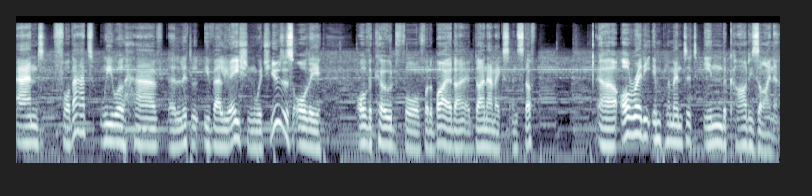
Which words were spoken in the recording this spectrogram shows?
And for that we will have a little evaluation which uses all the all the code for, for the buyer dy dynamics and stuff uh, already implemented in the car designer.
